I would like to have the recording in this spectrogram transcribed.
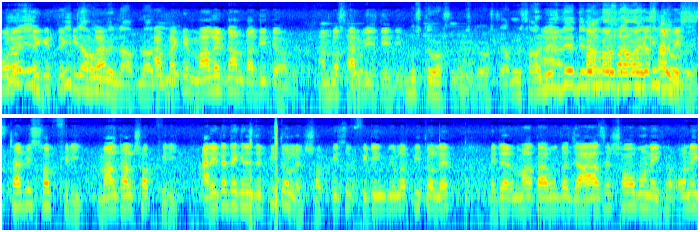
পরে সেক্ষেত্রে কিছুটা আপনাকে মালের দামটা দিতে হবে। আমরা সার্ভিস দিয়ে দিব। বুঝতে পারছি বুঝতে পারছি। আপনি সার্ভিস দিয়ে দিবেন কিনতে সার্ভিস সার্ভিস সব ফ্রি মাল ঠাল সব ফ্রি আর এটা দেখেন যে পিতলের সবকিছু ফিটিংগুলো পিতলের। এটার মাথার মধ্যে যা আছে সব অনেক অনেক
